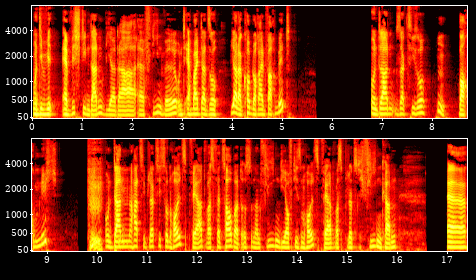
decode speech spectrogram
Und die erwischt ihn dann, wie er da äh, fliehen will. Und er meint dann so, ja, dann komm doch einfach mit. Und dann sagt sie so, hm, warum nicht? Und dann hat sie plötzlich so ein Holzpferd, was verzaubert ist. Und dann fliegen die auf diesem Holzpferd, was plötzlich fliegen kann, äh,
